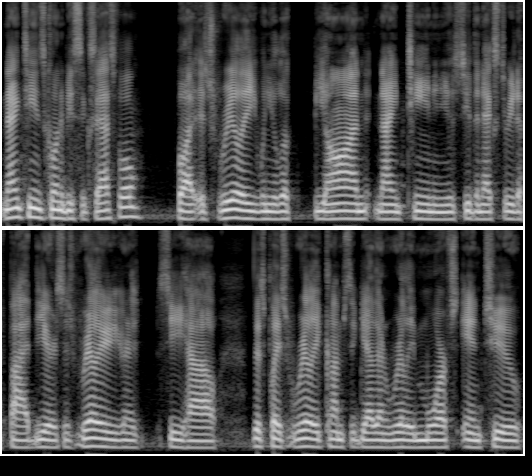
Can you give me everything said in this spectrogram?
19 is going to be successful, but it's really when you look beyond 19 and you see the next three to five years, it's really you're going to see how this place really comes together and really morphs into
